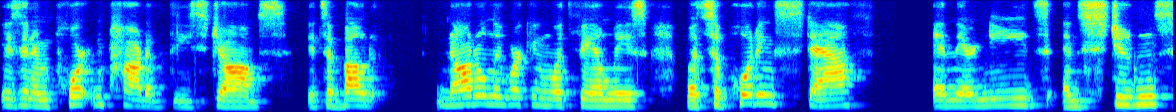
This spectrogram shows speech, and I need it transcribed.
is an important part of these jobs. It's about not only working with families, but supporting staff and their needs and students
